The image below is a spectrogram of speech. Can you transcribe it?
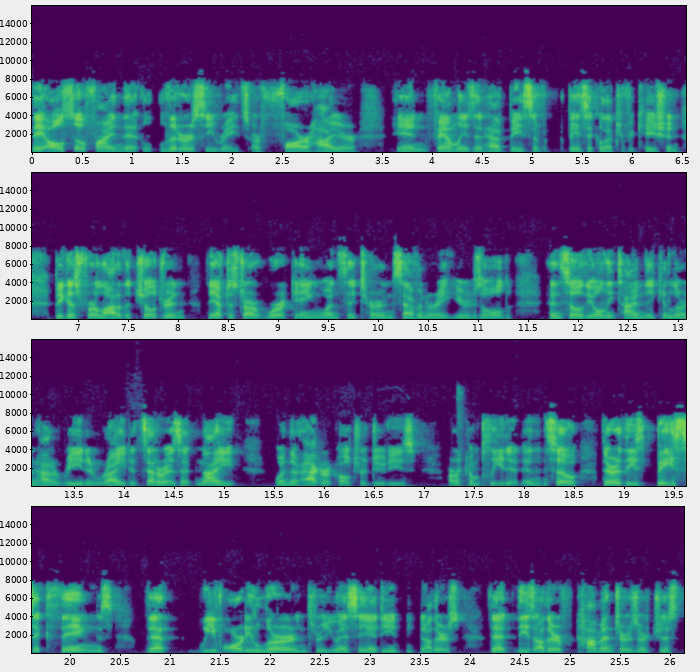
They also find that literacy rates are far higher in families that have basic basic electrification because for a lot of the children they have to start working once they turn seven or eight years old and so the only time they can learn how to read and write etc is at night when their agriculture duties are completed and so there are these basic things that we've already learned through usaid and others that these other commenters are just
